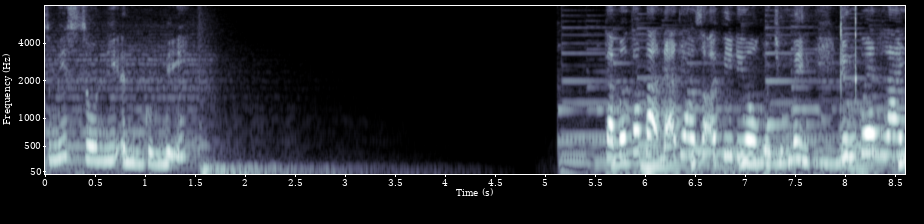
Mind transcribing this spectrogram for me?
Smithsonian của Mỹ. Cảm ơn các bạn đã theo dõi video của chúng mình. Đừng quên like,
